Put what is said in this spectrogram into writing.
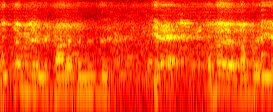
முத்தமிழர் காலத்திலிருந்து ஏன் நம்ம நம்முடைய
